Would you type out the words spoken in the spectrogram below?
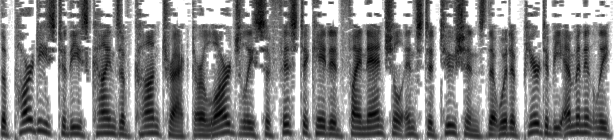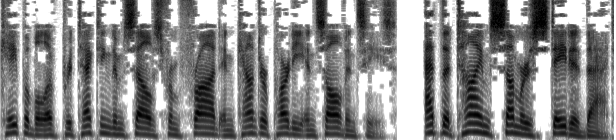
the parties to these kinds of contract are largely sophisticated financial institutions that would appear to be eminently capable of protecting themselves from fraud and counterparty insolvencies. At the time Summers stated that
